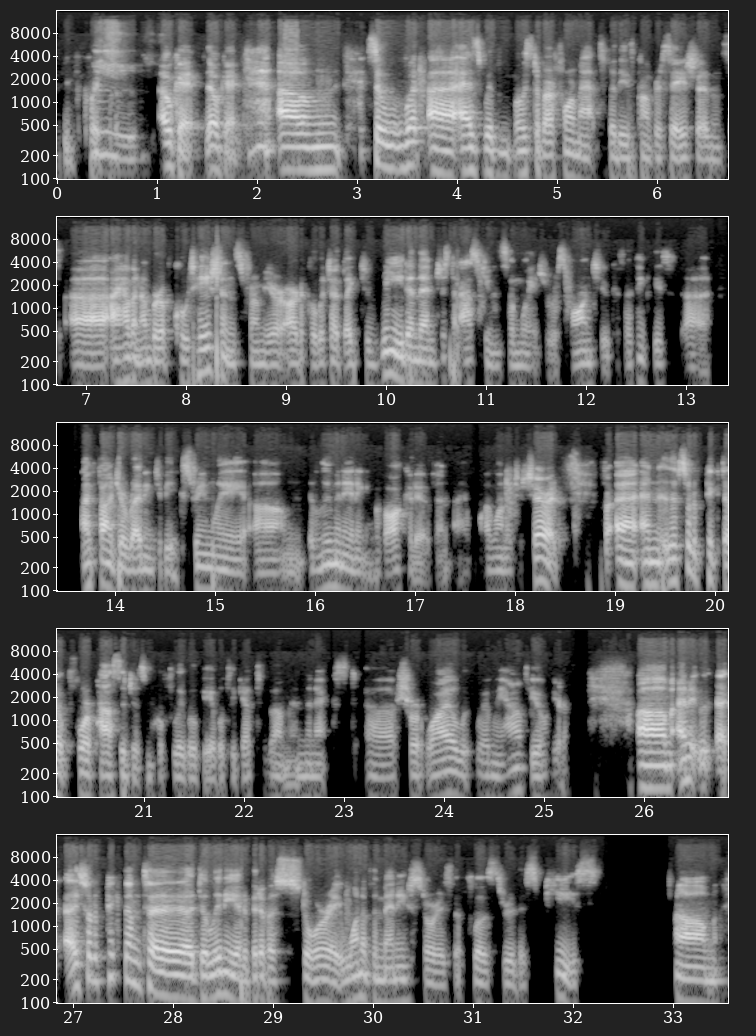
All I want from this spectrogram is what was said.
Mm. Okay, okay. Um, so, what, uh, as with most of our formats for these conversations, uh, I have a number of quotations from your article, which I'd like to read and then just ask you in some way to respond to, because I think these uh, I found your writing to be extremely um, illuminating and evocative, and I, I wanted to share it. Uh, and I've sort of picked out four passages, and hopefully we'll be able to get to them in the next uh, short while when we have you here. Um, and it, I sort of picked them to delineate a bit of a story, one of the many stories that flows through this piece. Um,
